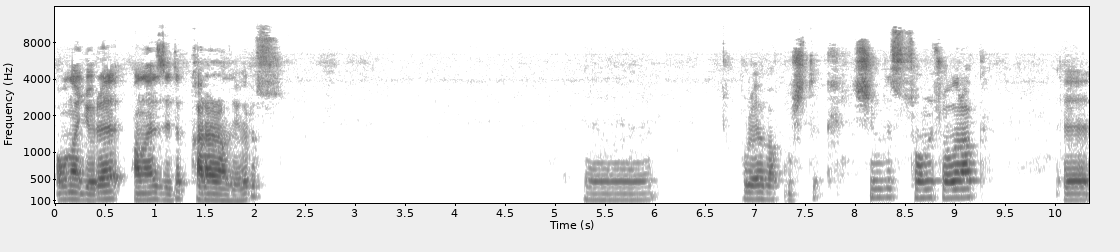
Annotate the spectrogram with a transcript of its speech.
ona göre analiz edip karar alıyoruz. Ee, buraya bakmıştık. Şimdi sonuç olarak e,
